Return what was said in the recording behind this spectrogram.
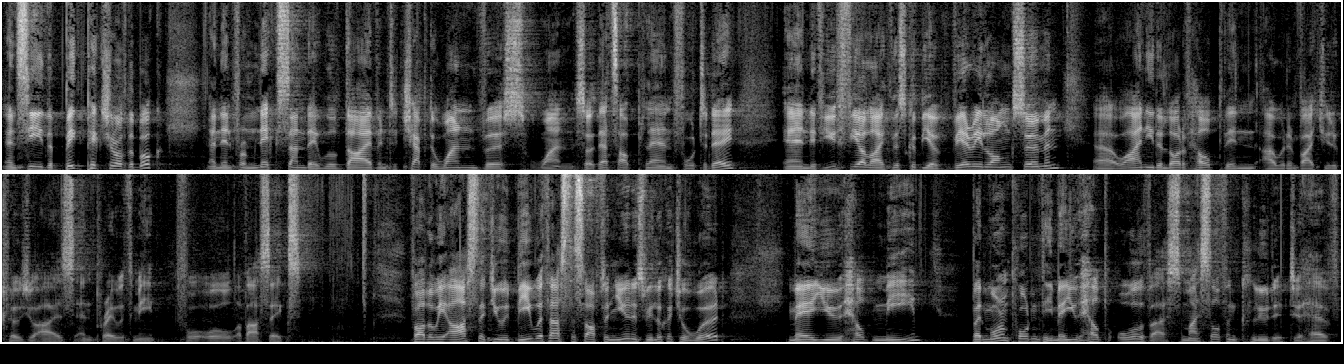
and see the big picture of the book. And then from next Sunday, we'll dive into chapter 1, verse 1. So that's our plan for today. And if you feel like this could be a very long sermon, uh, or I need a lot of help, then I would invite you to close your eyes and pray with me for all of our sakes. Father, we ask that you would be with us this afternoon as we look at your word. May you help me, but more importantly, may you help all of us, myself included, to have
